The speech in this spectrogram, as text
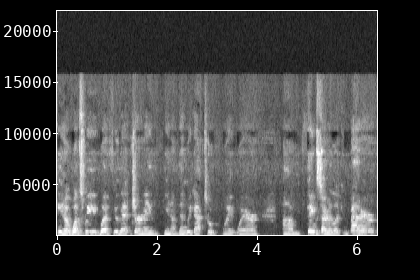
you know, once we went through that journey, you know, then we got to a point where um, things started looking better.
